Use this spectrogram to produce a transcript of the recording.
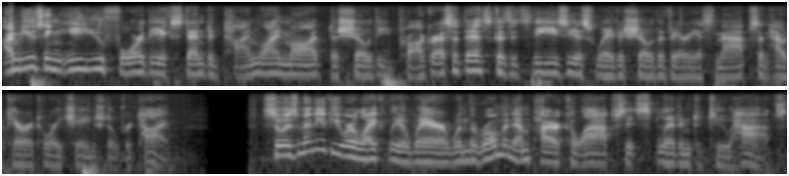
I'm using EU4, the extended timeline mod, to show the progress of this because it's the easiest way to show the various maps and how territory changed over time. So, as many of you are likely aware, when the Roman Empire collapsed, it split into two halves.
